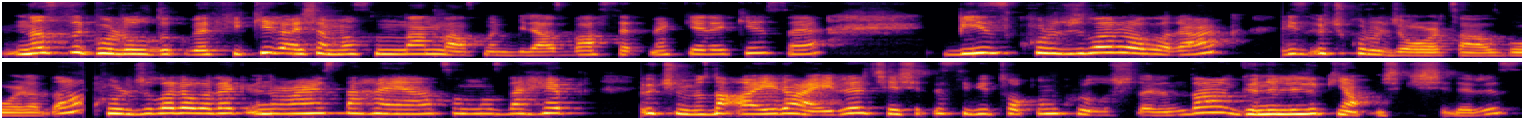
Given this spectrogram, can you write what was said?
nasıl kurulduk ve fikir aşamasından da aslında biraz bahsetmek gerekirse biz kurucular olarak Biz üç kurucu ortağız bu arada. Kurucular olarak üniversite hayatımızda hep üçümüz de ayrı ayrı çeşitli sivil toplum kuruluşlarında gönüllülük yapmış kişileriz.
